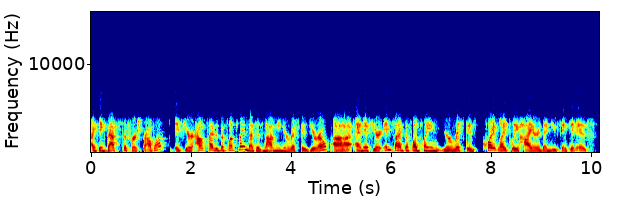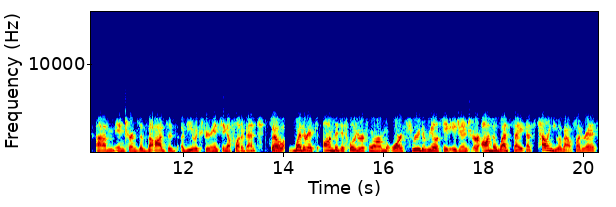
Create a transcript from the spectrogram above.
I think that's the first problem. If you're outside of the floodplain, that does not mean your risk is zero. Uh, and if you're inside the floodplain, your risk is quite likely higher than you think it is um, in terms of the odds of, of you experiencing a flood event. So whether it's on the disclosure form or through the real estate agent or on the website that's telling you about flood risk,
